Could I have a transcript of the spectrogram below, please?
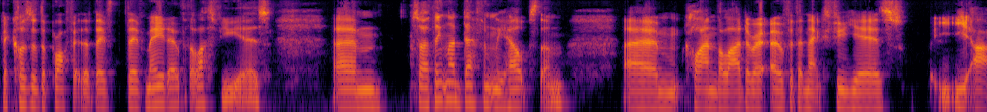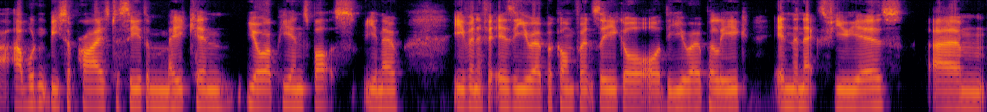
because of the profit that they've they've made over the last few years. Um, so I think that definitely helps them um, climb the ladder over the next few years. Yeah, I wouldn't be surprised to see them making European spots. You know, even if it is a Europa Conference League or, or the Europa League in the next few years. Um,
